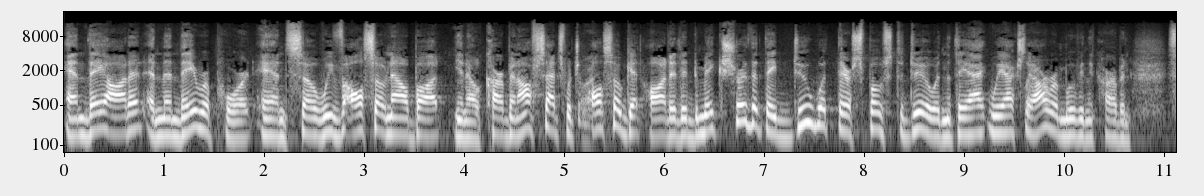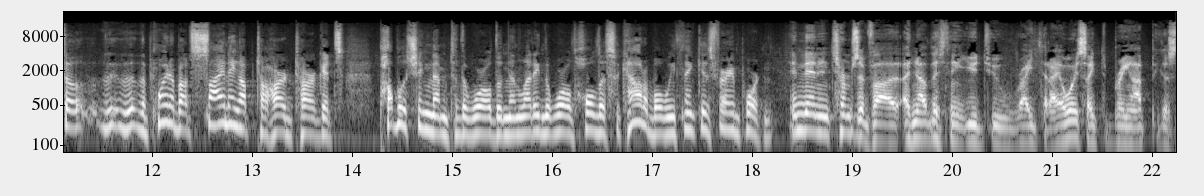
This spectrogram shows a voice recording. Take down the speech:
And they audit and then they report. And so we've also now bought, you know, carbon offsets, which right. also get audited to make sure that they do what they're supposed to do and that they we actually are removing the carbon. So the, the point about signing up to hard targets publishing them to the world and then letting the world hold us accountable, we think is very important. And then, in terms of uh, another thing you do right that I always like to bring up because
